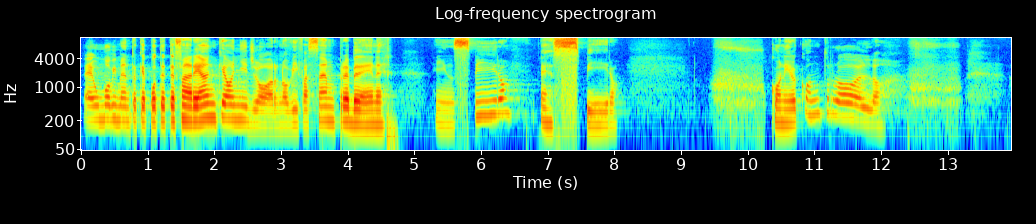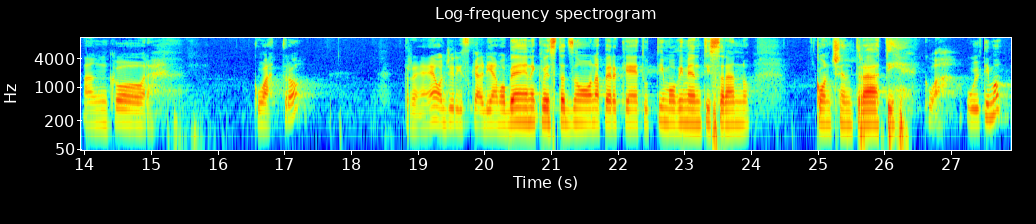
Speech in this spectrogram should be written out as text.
È un movimento che potete fare anche ogni giorno, vi fa sempre bene. Inspiro, espiro. Con il controllo ancora, quattro, tre, oggi riscaldiamo bene questa zona perché tutti i movimenti saranno concentrati. Qua, ultimo,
